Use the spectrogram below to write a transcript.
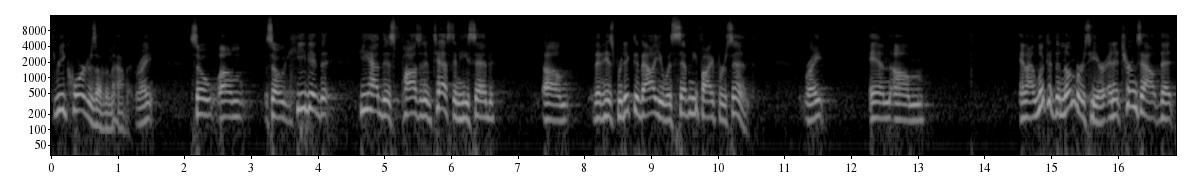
Three quarters of them have it, right? So, um, so he did the, he had this positive test and he said um, that his predictive value was 75%, right? And, um, and I looked at the numbers here and it turns out that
